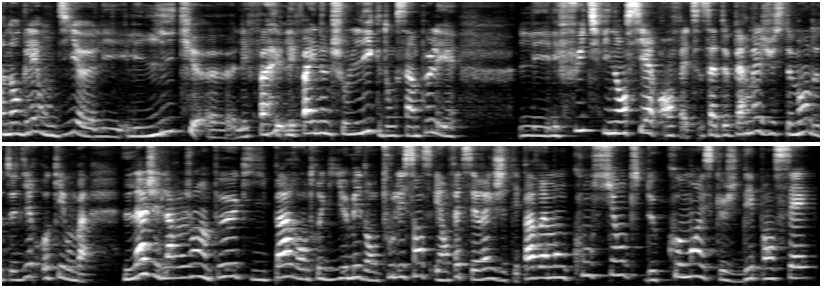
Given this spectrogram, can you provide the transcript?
en anglais, on dit euh, les, leaks, euh, les, les, financial leaks, donc c'est un peu les, les, fuites financières en fait. Ça te permet justement de te dire, ok, bon bah là j'ai de l'argent un peu qui part entre guillemets dans tous les sens, et en fait c'est vrai que j'étais pas vraiment consciente de comment est-ce que je dépensais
